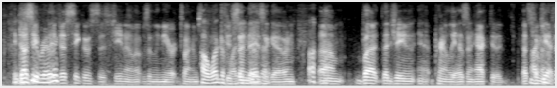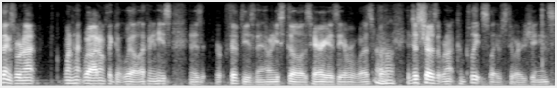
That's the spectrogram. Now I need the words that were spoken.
They Does just, he really? They just sequenced his genome. It was in the New York Times Oh, a wonderful. few I didn't Sundays ago, and um, but the gene apparently hasn't acted. That's one of the things we're not. One, well, I don't think it will. I mean, he's in his 50s now, and he's still as hairy as he ever was. But Uh-huh. it just shows that we're not complete slaves to our genes,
